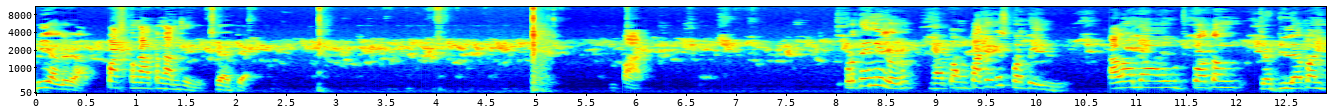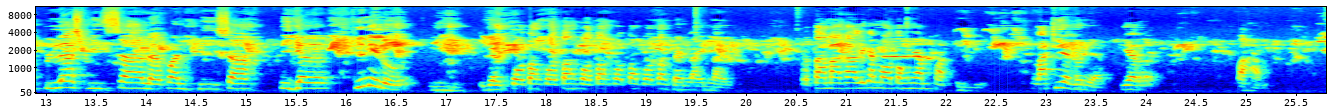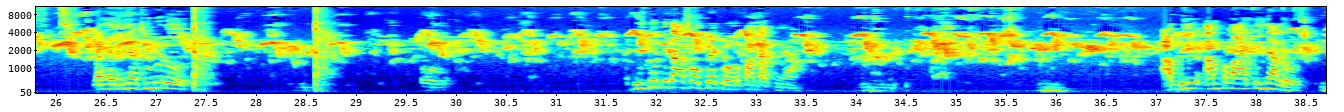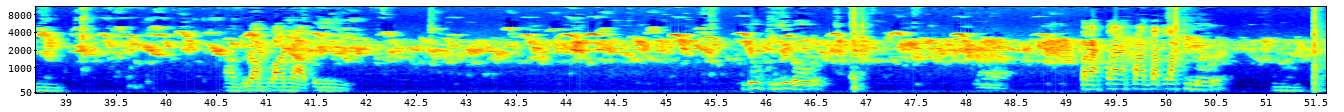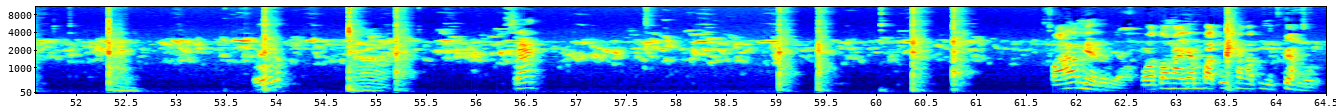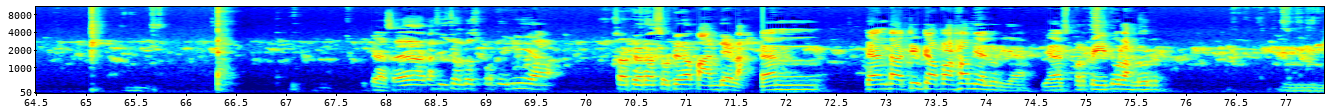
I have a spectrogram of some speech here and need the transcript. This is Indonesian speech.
Ini ya lura pas tengah-tengah sini dada empat. Seperti ini lur. Motong empat itu seperti ini. Kalau mau potong jadi 18 bisa 8 bisa. Tinggal gini lur. Tinggal potong potong potong potong potong dan lain-lain pertama kali kan motongnya empat dulu lagi ya lur ya biar paham lehernya dulu lur oh itu kita sobek lur pantatnya hmm. Hmm. ambil ampel hatinya lur hmm. ambil ampelannya hati itu gini lur tengah-tengah pantat lagi lur. Hmm. lur. Nah. Serat paham ya lur ya? Potong ayam patu sangat mudah lur. Sudah saya kasih contoh seperti ini ya. Saudara-saudara pandai lah. Dan dan tadi udah paham ya lur ya? Ya seperti itulah lur. Hmm.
